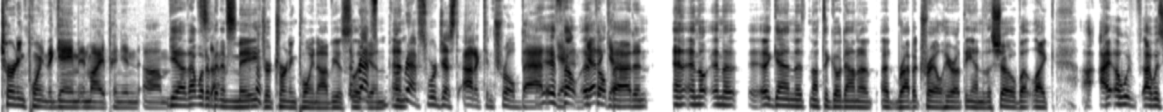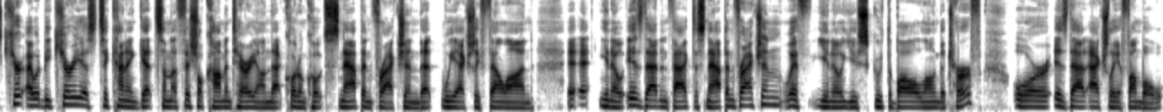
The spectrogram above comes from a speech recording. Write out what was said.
turning point in the game, in my opinion. Um, Yeah, that would have been a major turning point, obviously. refs, and, the refs were just out of control bad. it again, felt it felt again. bad and and and the, and the again it's not to go down a, a rabbit trail here at the end of the show but like i i would i was cur- i would be curious to kind of get some official commentary on that quote unquote snap infraction that we actually fell on. Eh, eh, you know is that in fact a snap infraction with you know you scoot the ball along the turf? Or is that actually a fumble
